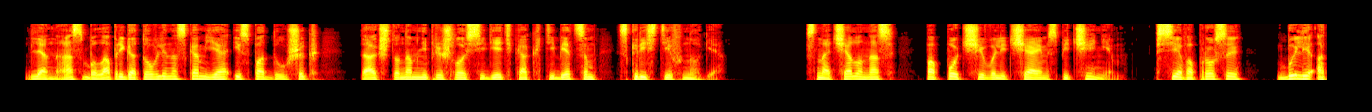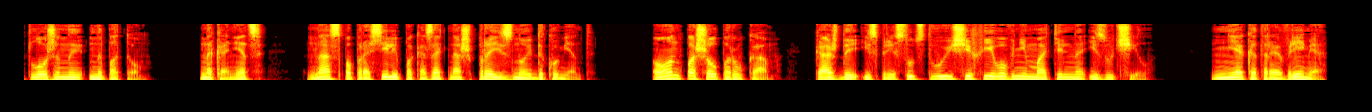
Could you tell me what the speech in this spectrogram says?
Для нас была приготовлена скамья из подушек, так что нам не пришлось сидеть, как тибетцам, скрестив ноги. Сначала нас попотчевали чаем с печеньем, все вопросы были отложены на потом. Наконец, нас попросили показать наш проездной документ. Он пошел по рукам, каждый из присутствующих его внимательно изучил. Некоторое время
